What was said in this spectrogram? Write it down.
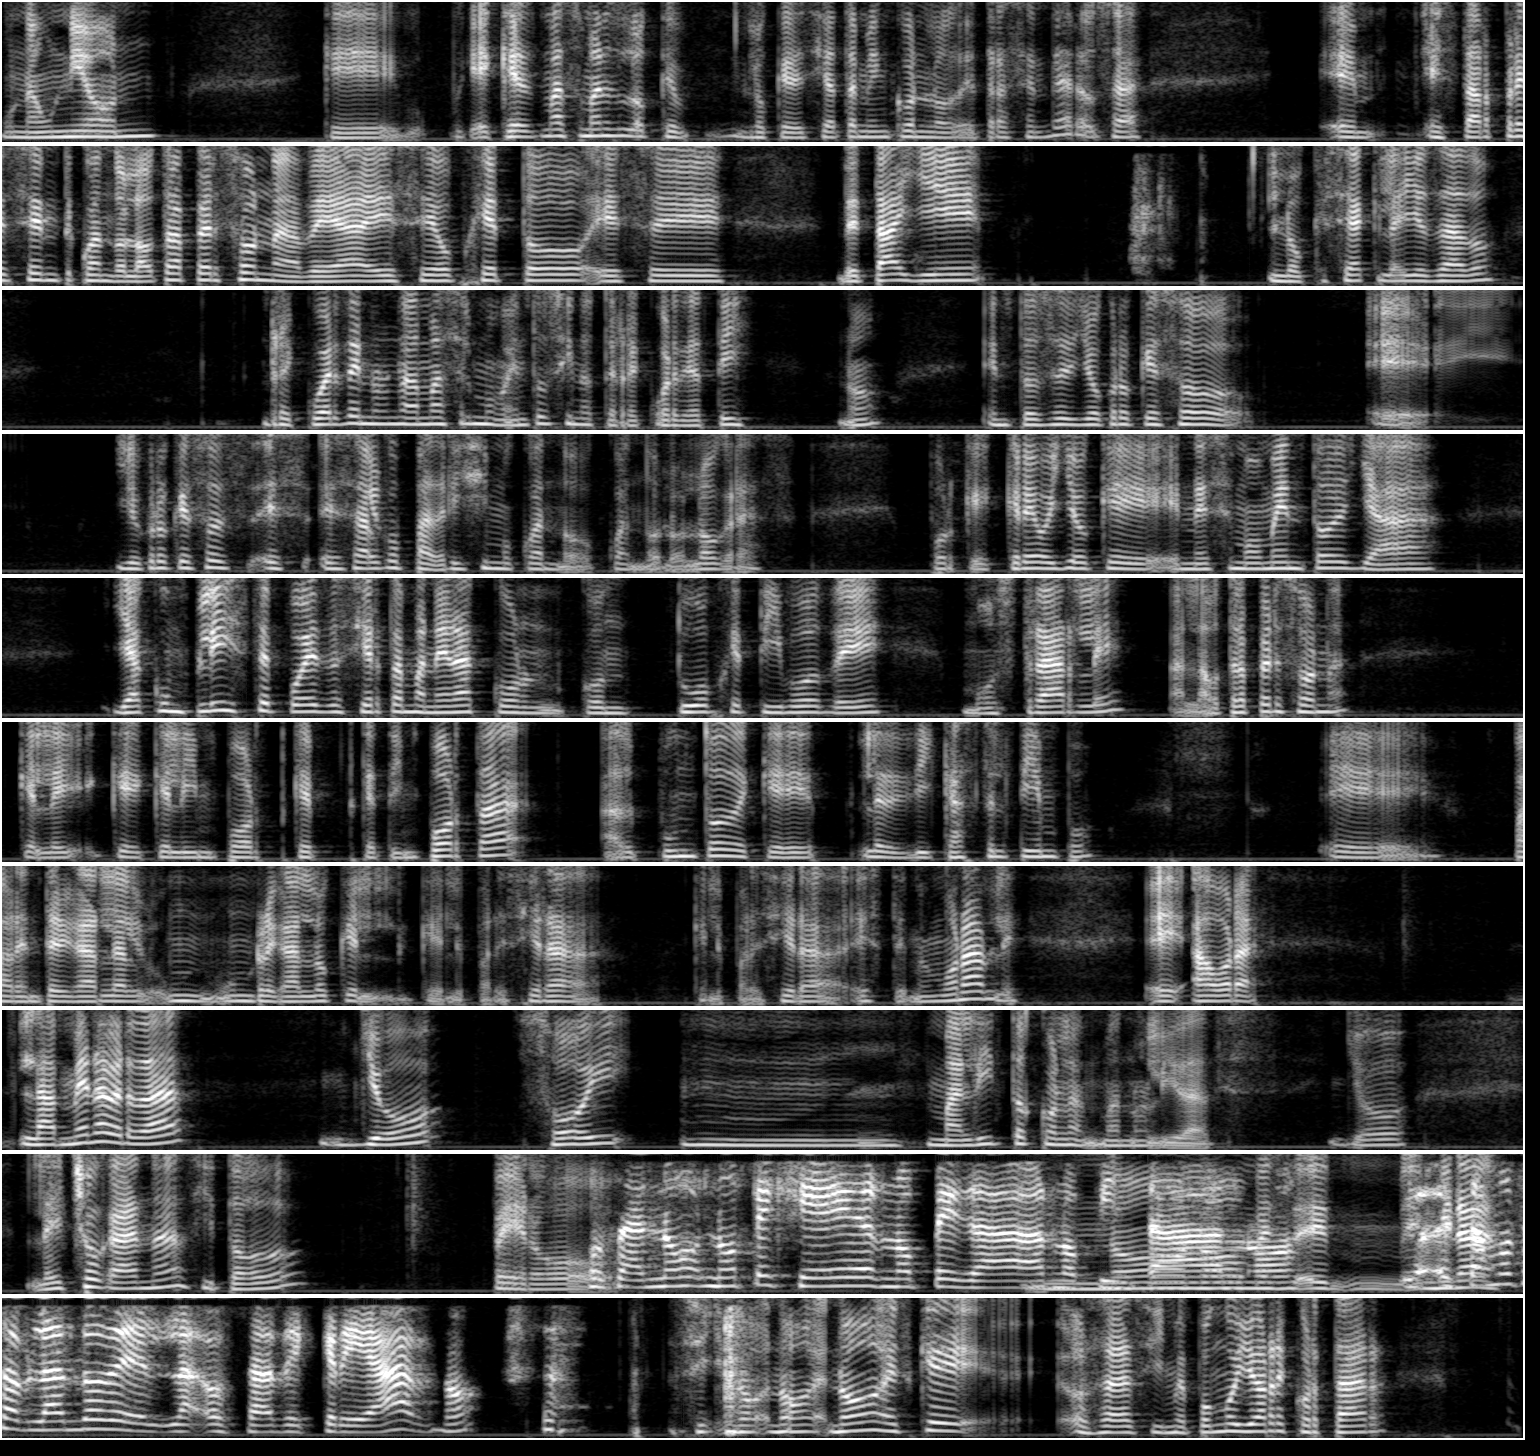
una unión que, que, es más o menos lo que, lo que decía también con lo de trascender, o sea, em, estar presente cuando la otra persona vea ese objeto, ese detalle, lo que sea que le hayas dado, recuerde no nada más el momento, sino te recuerde a ti, ¿no? Entonces yo creo que eso, eh, yo creo que eso es, algo padrísimo cuando, cuando lo logras, porque creo yo que en ese momento ya, ya cumpliste, pues, de cierta manera con, con tu objetivo de mostrarle a la otra persona que, le, que, le que, que te importa al punto de que le dedicaste el tiempo eh, para entregarle un, regalo que, le pareciera que le pareciera este memorable. Eh, ahora, la mera verdad, yo soy mm, malito con las manualidades. Yo le echo ganas y todo, pero... O sea, no, no tejer, no pegar, no pintar. No, no. Estamos hablando de, la, o sea, de crear, ¿no? sí, no, no, no, es que, o sea, si me pongo yo a recortar,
